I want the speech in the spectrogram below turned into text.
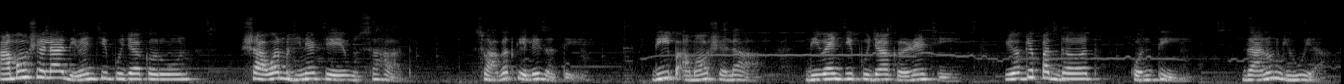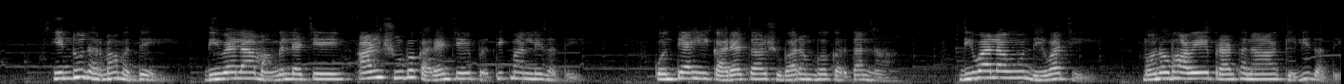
अमावशेला दिव्यांची पूजा करून श्रावण महिन्याचे उत्साहात स्वागत केले जाते. दीप अमावशेला दिव्यांची पूजा करण्याची योग्य पद्धत कोणती जाणून घेऊया. हिंदू धर्मामध्ये दिव्याला मांगल्याचे आणि शुभ कार्यांचे प्रतीक मानले जाते. कोणत्याही कार्याचा शुभारंभ करताना दिवा लावून देवाची मनोभावे प्रार्थना केली जाते.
